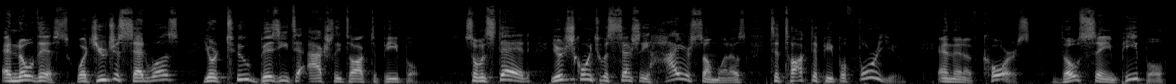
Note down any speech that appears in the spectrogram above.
And know this what you just said was you're too busy to actually talk to people. So instead, you're just going to essentially hire someone else to talk to people for you. And then, of course, those same people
